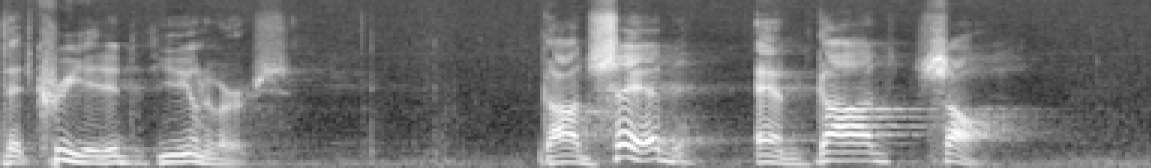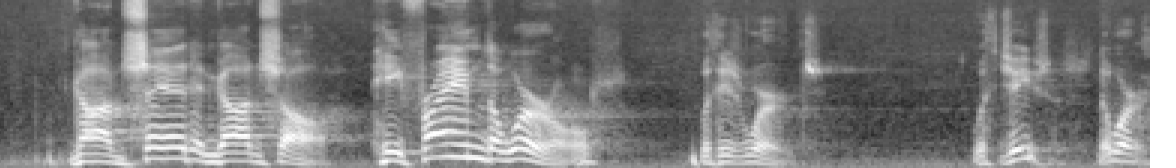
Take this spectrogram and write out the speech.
that created the universe. God said, and God saw. God said, and God saw. He framed the world with His words, with Jesus, the Word.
